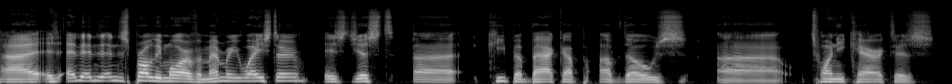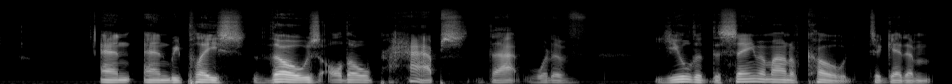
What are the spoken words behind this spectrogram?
uh, and, and, it's probably more of a memory waster. Is just uh, keep a backup of those uh, twenty characters, and and replace those. Although perhaps that would have yielded the same amount of code to get them,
